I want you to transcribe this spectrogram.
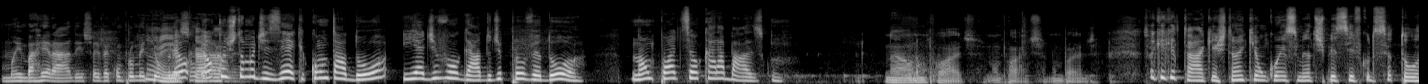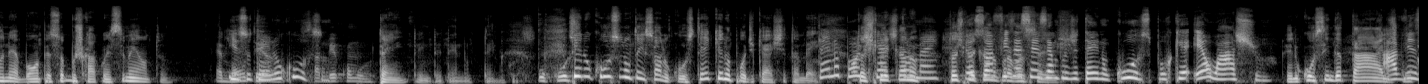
uma embarreirada e isso aí vai comprometer Não, a e Eu, operação. cara- eu costumo dizer que contador e advogado de provedor não pode ser o cara básico. Não, não pode, não pode, não pode. Só que que tá, a questão é que é um conhecimento específico do setor, né? É bom a pessoa buscar conhecimento. É bom Isso ter- tem no curso. Saber como... Tem, tem, tem, tem, no, tem no curso. O curso- Tem no curso, não tem só no curso, tem aqui no podcast também. Tem no Tô podcast explicando- também. Tô eu só explicando fiz esse vocês. exemplo de tem no curso porque eu acho Tem no curso em detalhes, a com visão,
